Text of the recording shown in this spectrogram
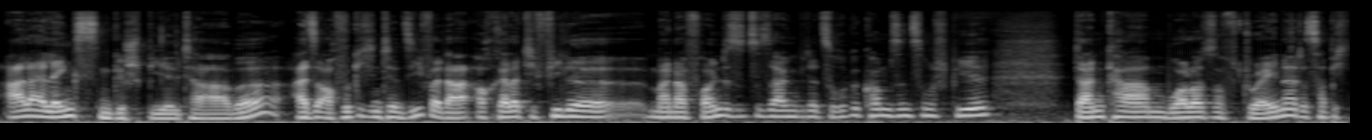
allerlängsten gespielt habe. Also auch wirklich intensiv, weil da auch relativ viele meiner Freunde sozusagen wieder zurückgekommen sind zum Spiel. Dann kam Warlords of Draenor, das habe ich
